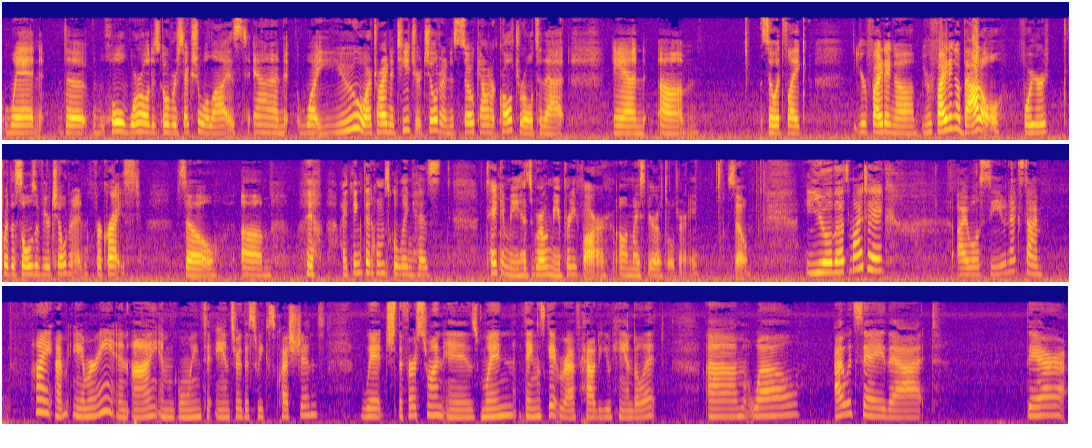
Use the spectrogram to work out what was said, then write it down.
when the whole world is over sexualized and what you are trying to teach your children is so countercultural to that. And um, so it's like you're fighting a you're fighting a battle for your for the souls of your children for Christ. So um, yeah, I think that homeschooling has taken me has grown me pretty far on my spiritual journey. So, yeah, that's my take. I will see you next time. Hi, I'm Amory, and I am going to answer this week's questions which the first one is when things get rough, how do you handle it? Um, well, I would say that there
